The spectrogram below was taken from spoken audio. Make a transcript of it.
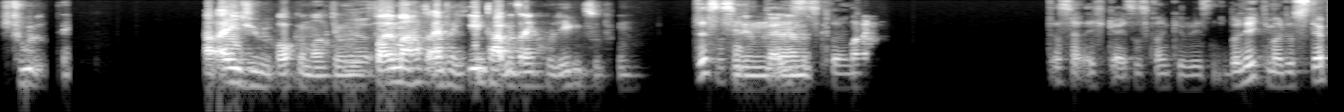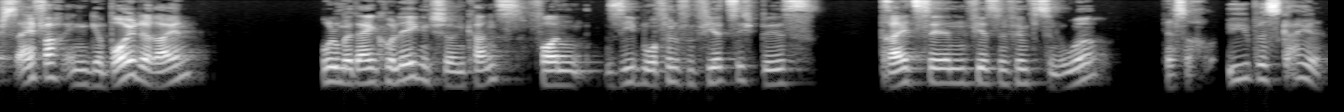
Schule. Hat eigentlich übel Bock gemacht, Junge. Ja. Vor allem, man hat einfach jeden Tag mit seinen Kollegen zu tun. Das ist halt Den, ähm, geisteskrank. Das ist halt echt geisteskrank gewesen. Überleg dir mal, du steppst einfach in ein Gebäude rein, wo du mit deinen Kollegen chillen kannst, von 7.45 Uhr bis 13, 14, 15 Uhr. Das ist doch übelst geil.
